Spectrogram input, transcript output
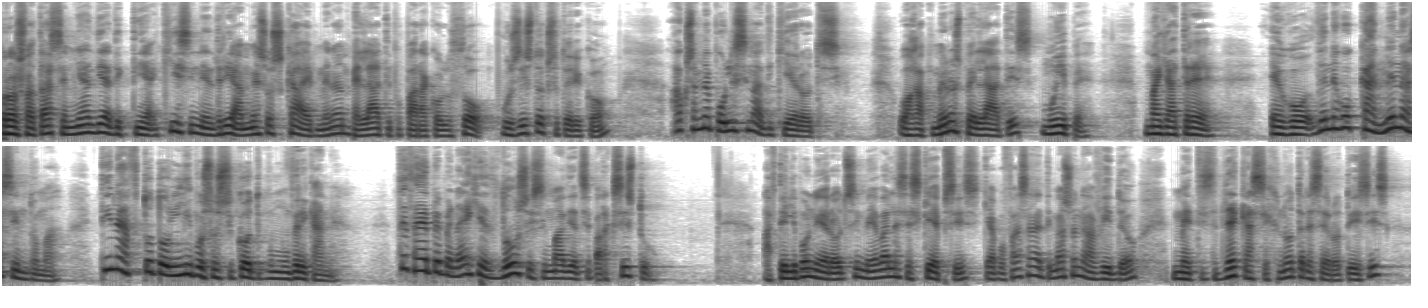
Πρόσφατα, σε μια διαδικτυακή συνεδρία μέσω Skype με έναν πελάτη που παρακολουθώ που ζει στο εξωτερικό, άκουσα μια πολύ σημαντική ερώτηση. Ο αγαπημένος πελάτης μου είπε «Μα γιατρέ, εγώ δεν έχω κανένα σύμπτωμα. Τι είναι αυτό το λίπος στο σηκώτη που μου βρήκανε» δεν θα έπρεπε να είχε δώσει σημάδια της ύπαρξής του. Αυτή λοιπόν η ερώτηση με έβαλε σε σκέψεις και αποφάσισα να ετοιμάσω ένα βίντεο με τις 10 συχνότερες ερωτήσεις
